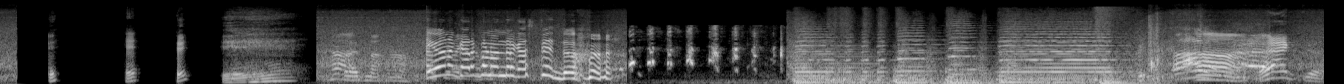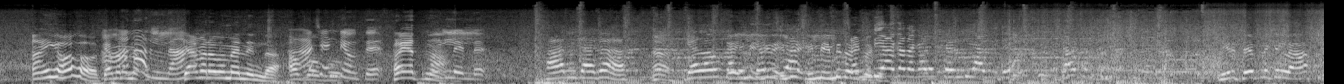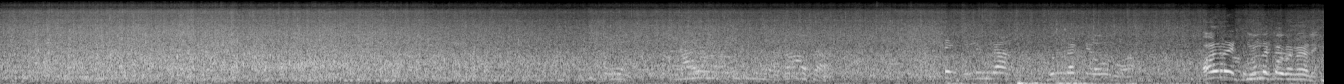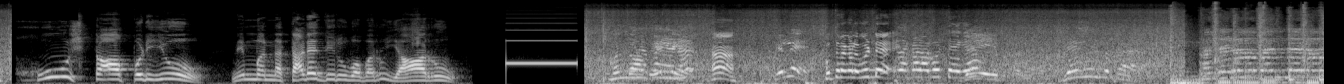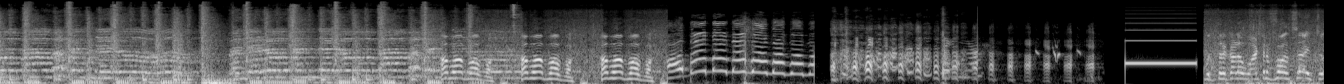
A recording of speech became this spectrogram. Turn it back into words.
ಪ್ರಯತ್ನ ಹಾ? ಇವನ ಕರ್ಕೊಂಡು ಬಂದ್ರೆ ಕಷ್ಟ ಇದ್ದು. ಹಾ, ಈಗ ಹೋಗು. ಕ್ಯಾಮರಾ ನಾನಲ್ಲ. ಕ್ಯಾಮರಾ ವುಮೆನ್ ಇಂದ. ಚಂಡಿ ಹೋಗುತ್ತೆ. ಪ್ರಯತ್ನ. ಇಲ್ಲ ಇಲ್ಲ. ಹಾರಿದಾಗ ಕೆಲವು ಏ, ಇಲ್ಲಿ ಇಲ್ಲಿ ಇಲ್ಲಿ ಇಲ್ಲಿ ಇಲ್ಲಿ ತೋರಿಸ್ಬೇಕು. ಚಂಡಿಯಾಗದ ಕಡೆ ಚಂಡಿಯಾಗಿದೆ ನೀರು ಸೇರ್ಲಿಕ್ಕಿಲ್ಲ. ಮುಂದಕ್ಕೆ ಹೋಗುವ. ಆಲ್ರೈಟ್ ಮುಂದಕ್ಕೆ ಹೋಗೋಣ ಹೇಳಿ. ಹೂ ಸ್ಟಾಪ್ಡ್ ಯು ನಿಮ್ಮನ್ನ ತಡೆದಿರುವವರು ಯಾರು? ಮುಂದಿನ ಪಯಣ ಹಾ. ಎಲ್ಲಿ? ಪುತ್ರಗಳ ಗುಡ್ಡೆ. ಗುಡ್ಡೆಗೆ? ಬೆಂಗಳೂರು ಪುತ್ರಗಳ ವಾಟರ್ ಫಾಲ್ಸ್ ಆಯ್ತು.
